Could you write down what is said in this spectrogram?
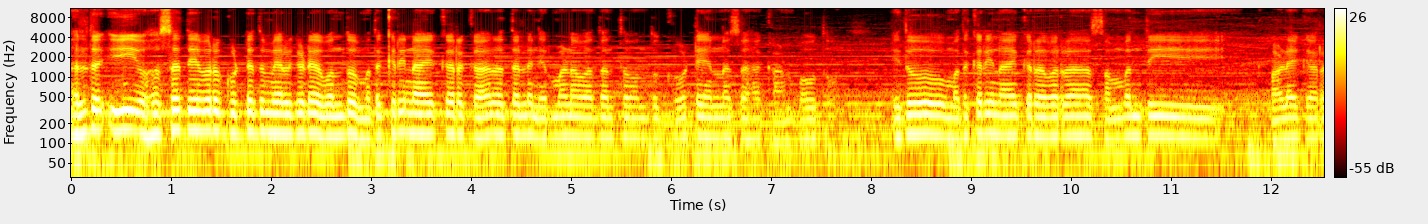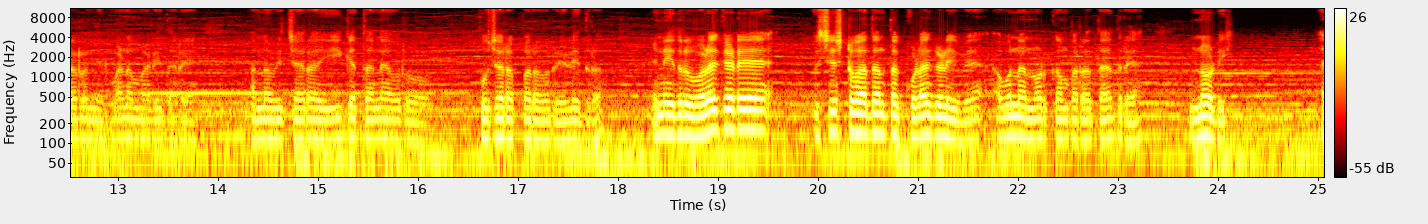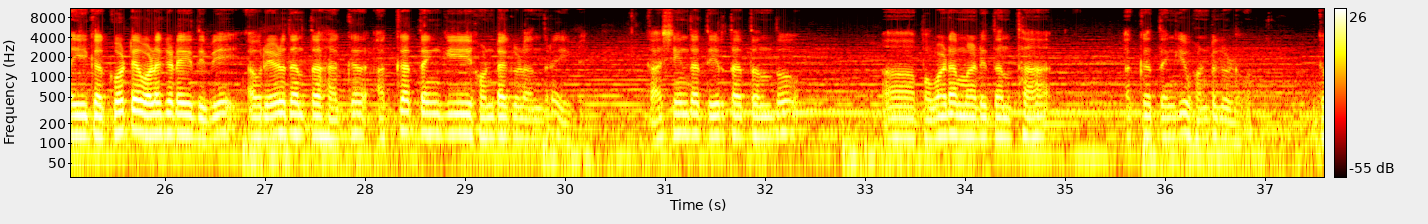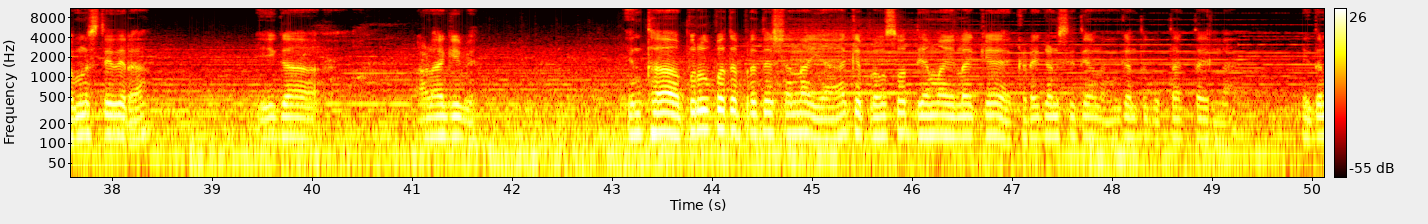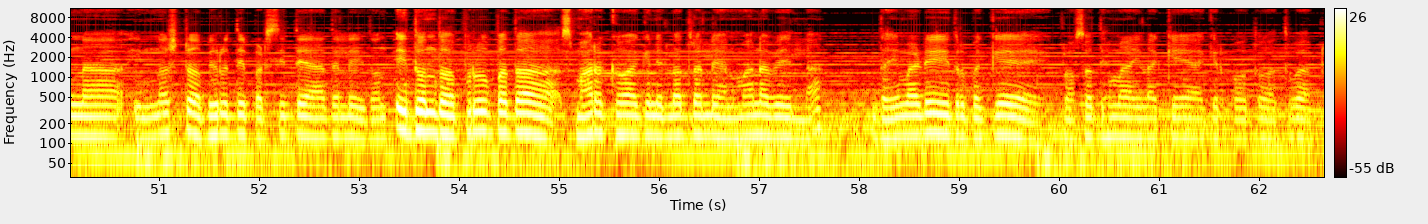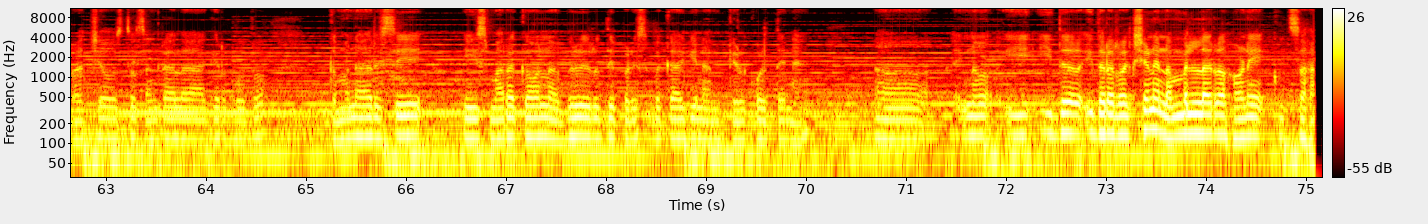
ಅಲ್ಲದೆ ಈ ಹೊಸ ದೇವರ ಗುಡ್ಡದ ಮೇಲ್ಗಡೆ ಒಂದು ಮದಕರಿ ನಾಯಕರ ಕಾಲದಲ್ಲಿ ನಿರ್ಮಾಣವಾದಂಥ ಒಂದು ಕೋಟೆಯನ್ನು ಸಹ ಕಾಣಬಹುದು ಇದು ಮದಕರಿ ನಾಯಕರವರ ಸಂಬಂಧಿ ಪಾಳೆಗಾರರು ನಿರ್ಮಾಣ ಮಾಡಿದ್ದಾರೆ ಅನ್ನೋ ವಿಚಾರ ಈಗ ತಾನೇ ಅವರು ಪೂಜಾರಪ್ಪರವರು ಹೇಳಿದರು. ಇನ್ನು ಇದ್ರ ಒಳಗಡೆ ವಿಶಿಷ್ಟವಾದಂಥ ಕೊಳಗಳಿವೆ, ಅವನ್ನ ನೋಡ್ಕೊಂಬರೋದಾದರೆ ನೋಡಿ. ಈಗ ಕೋಟೆ ಒಳಗಡೆ ಇದ್ದೀವಿ. ಅವ್ರು ಹೇಳಿದಂತಹ ಅಕ್ಕ ಅಕ್ಕ ತಂಗಿ ಹೊಂಡಗಳು ಅಂದರೆ ಇವೆ. ಕಾಶಿಯಿಂದ ತೀರ್ಥ ತಂದು ಪವಾಡ ಮಾಡಿದಂಥ ಅಕ್ಕ ತಂಗಿ ಹೊಂಡಗಳು. ಗಮನಿಸ್ತಿದ್ದೀರಾ? ಈಗ ಹಾಳಾಗಿವೆ. ಇಂಥ ಅಪರೂಪದ ಪ್ರದೇಶನ ಯಾಕೆ ಪ್ರವಾಸೋದ್ಯಮ ಇಲಾಖೆ ಕಡೆಗಣಿಸಿದೆಯೋ ನನಗಂತೂ ಗೊತ್ತಾಗ್ತಾ ಇಲ್ಲ. ಇದನ್ನ ಇನ್ನಷ್ಟು ಅಭಿವೃದ್ಧಿ ಪಡಿಸಿದ್ದೇ ಆದಲ್ಲಿ ಇದೊಂದು ಇದೊಂದು ಅಪರೂಪದ ಸ್ಮಾರಕವಾಗಿ ನಿಲ್ಲೋದ್ರಲ್ಲಿ ಅನುಮಾನವೇ ಇಲ್ಲ. ದಯಮಾಡಿ ಇದ್ರ ಬಗ್ಗೆ ಪ್ರವಾಸೋದ್ಯಮ ಇಲಾಖೆ ಆಗಿರ್ಬೋದು ಅಥವಾ ಪ್ರಾಚ್ಯ ವಸ್ತು ಸಂಗ್ರಹಾಲಯ ಆಗಿರ್ಬೋದು ಗಮನ ಹರಿಸಿ ಈ ಸ್ಮಾರಕವನ್ನು ಅಭಿವೃದ್ಧಿ ಪಡಿಸಬೇಕಾಗಿ ನಾನು ಕೇಳ್ಕೊಳ್ತೇನೆ. ಇನ್ನು ಈ, ಇದ, ಇದರ ರಕ್ಷಣೆ ನಮ್ಮೆಲ್ಲರ ಹೊಣೆ ಸಹ.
